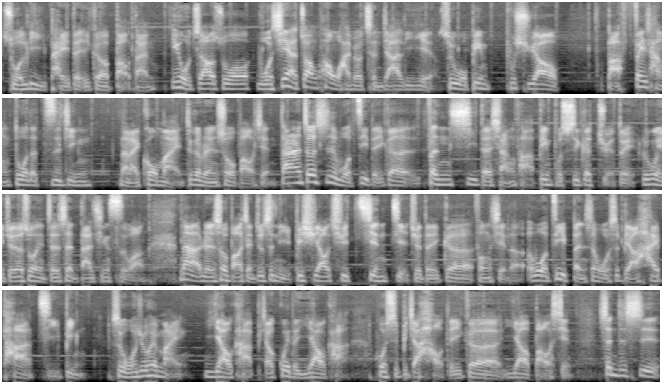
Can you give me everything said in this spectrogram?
所理赔的一个保单，因为我知道说我现在状况我还没有成家立业，所以我并不需要把非常多的资金。拿来购买这个人寿保险，当然这是我自己的一个分析的想法，并不是一个绝对。如果你觉得说你真是很担心死亡，那人寿保险就是你必须要去先解决的一个风险了。而我自己本身我是比较害怕疾病，所以我就会买医药卡，比较贵的医药卡，或是比较好的一个医药保险，甚至是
